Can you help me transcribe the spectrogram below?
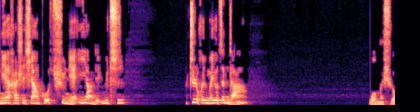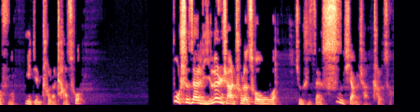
年还是像过去年一样的愚痴，智慧没有增长，我们学佛一定出了差错，不是在理论上出了错误啊，就是在思想上出了错误。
